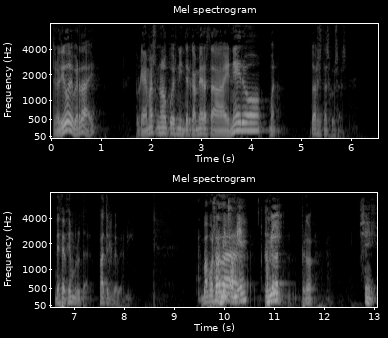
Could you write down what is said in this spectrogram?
Te lo digo de verdad, ¿eh? Porque además no lo puedes ni intercambiar hasta enero. Bueno, todas estas cosas. Decepción brutal. Patrick Beverly. Vamos a A mí dar- también, a mí- Perdón. Sí.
